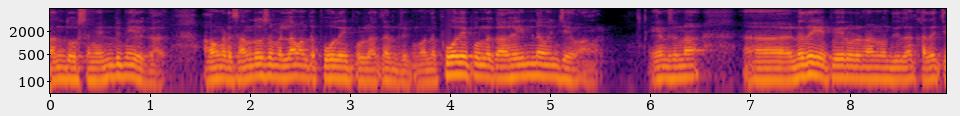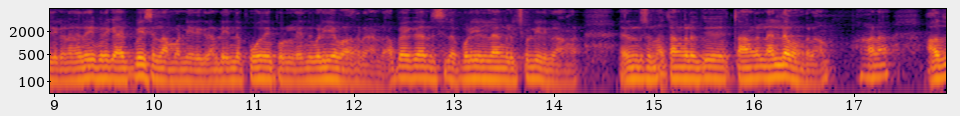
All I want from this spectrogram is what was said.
சந்தோஷம் என்றுமே இருக்காது. அவங்களோட சந்தோஷம் எல்லாம் அந்த போதைப் பொருளாக தான் இருக்கும். அந்த போதைப் பொருளுக்காக இன்னும் செய்வாங்க. ஏன்னு சொன்னால் நிறைய பேரோட நான் வந்து இதெல்லாம் கதைச்சிருக்கிறேன் நிறைய பேருக்கு அட்வைஸ் எல்லாம் பண்ணியிருக்கிறேன். இந்த போதைப் பொருள்லேருந்து வெளியே வாங்குறாங்க. அப்போ அந்த சில பொழியெல்லாம் எங்களுக்கு சொல்லியிருக்கிறாங்க. என்னன்னு சொன்னால் தங்களுக்கு தாங்கள் நல்லவங்களாம். ஆனால் அது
